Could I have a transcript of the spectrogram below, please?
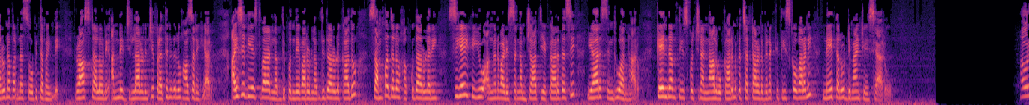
అరుణవర్ణ శోభితమైంది. రాష్ట్రాల్లోని అన్ని జిల్లాల నుంచి ప్రతినిధులు హాజరయ్యారు. ఐసీడీఎస్ ద్వారా లబ్ధి పొందేవారు లబ్ధిదారులు కాదు సంపదలో హక్కుదారులని సిఐటియు అంగన్వాడీ సంఘం జాతీయ కార్యదర్శి ఏఆర్ సింధు అన్నారు. కేంద్రం తీసుకొచ్చిన నాలుగు కార్మిక చట్టాలను వెనక్కి తీసుకోవాలని నేతలు డిమాండ్ చేశారు और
